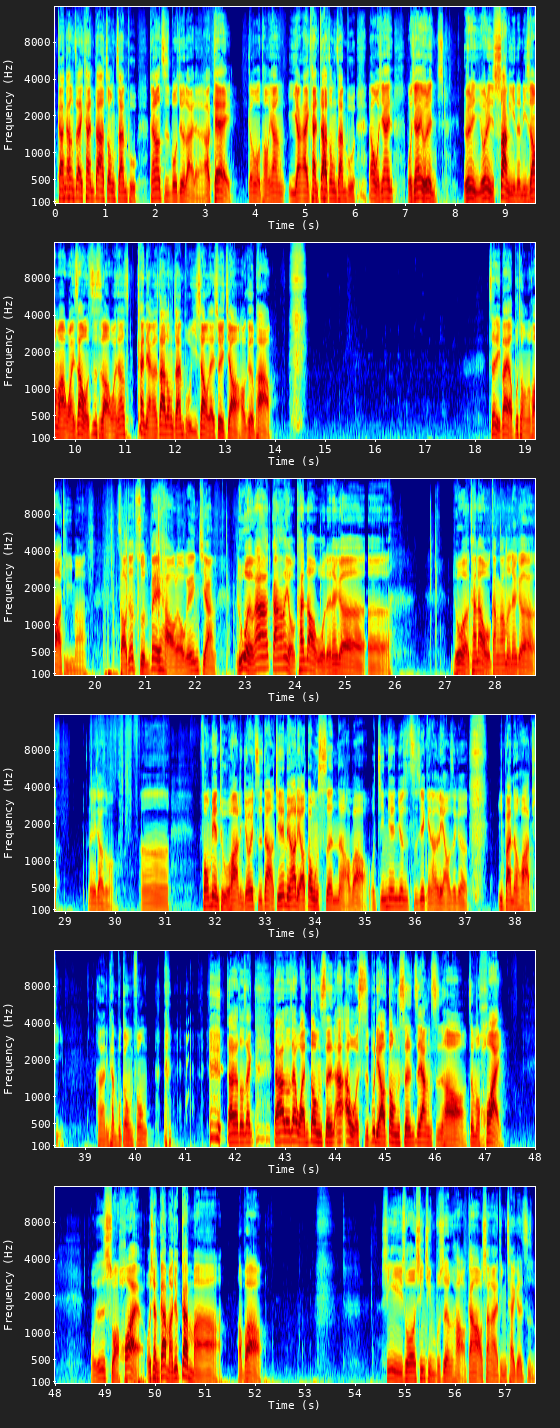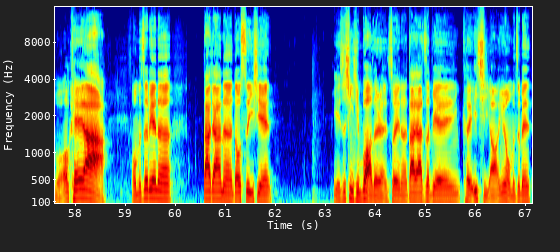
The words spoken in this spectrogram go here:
刚刚在看大众占卜，看到直播就来了，OK，跟我同样一样爱看大众占卜，但我现在我现在有点有点有点上瘾了，你知道吗？晚上我至少晚上看两个大众占卜以上我才睡觉，好可怕哦。这礼拜有不同的话题吗？早就准备好了。我跟你讲，如果有刚刚刚有看到我的那个呃，如果看到我刚刚的那个那个叫什么，嗯、封面图的话，你就会知道今天没有要聊动身了，好不好？我今天就是直接给他聊这个一般的话题啊。你看不跟风，大家都在大家都在玩动身啊啊！我死不了动身这样子哈，这么坏。我就是耍坏啊！我想干嘛就干嘛，好不好？心仪说心情不是很好，刚好上来听蔡哥直播，OK 啦。我们这边呢，大家呢都是一些也是心情不好的人，所以呢，大家这边可以一起啊，因为我们这边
